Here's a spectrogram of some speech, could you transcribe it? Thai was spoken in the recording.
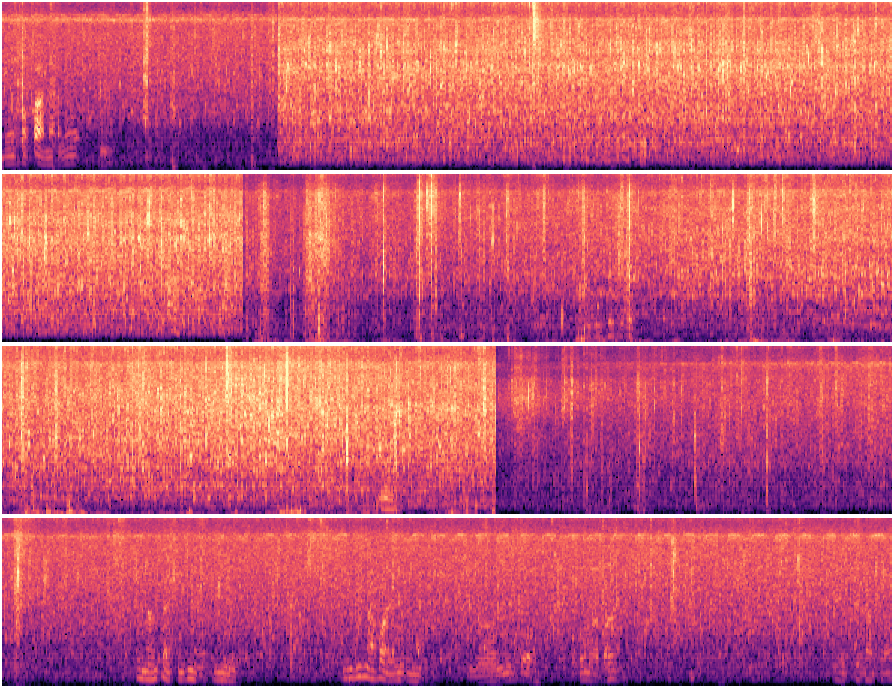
เดี๋ยวเขาป่าหนาเนี่ำใส่พริกเนี่ยอืมนี่ที่มาบ่อยเลยอันนี้นอนนี่ก่อนก็มาบ้างเออเป็นน้ำซอ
